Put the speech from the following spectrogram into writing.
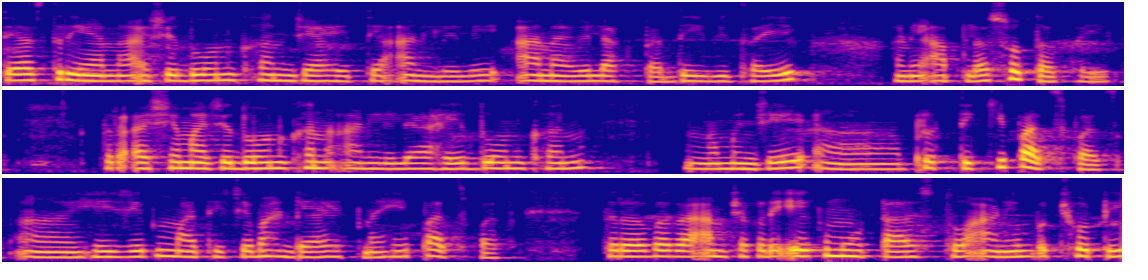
त्या स्त्रियांना असे दोन खण जे आहेत ते आणलेले आणावे लागतात देवीचा एक आणि आपला स्वतःचा एक. तर असे माझे दोन खण आणलेले आहेत. दोन खण म्हणजे प्रत्येकी पाच पाच हे जे मातीचे भांडे आहेत ना हे पाच पाच तर बघा आमच्याकडे एक मोठा असतो आणि छोटे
